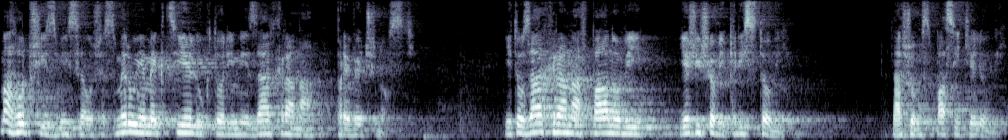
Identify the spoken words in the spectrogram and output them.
má hĺbší zmysel, že smerujeme k cieľu, ktorým je záchrana pre väčnosť. Je to záchrana v pánovi Ježišovi Kristovi, našom spasiteľovi.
